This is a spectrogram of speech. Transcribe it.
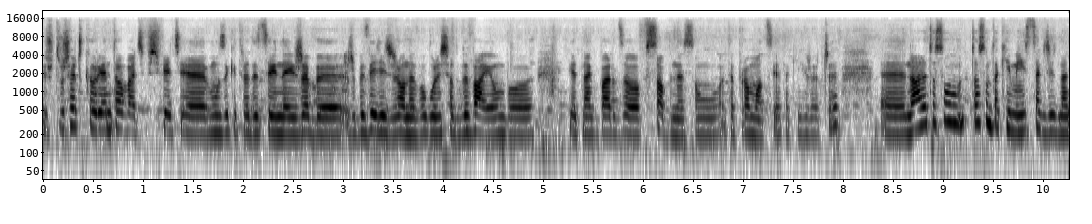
już troszeczkę orientować w świecie muzyki tradycyjnej, żeby, żeby wiedzieć, że one w ogóle się odbywają, bo jednak bardzo wsobne są te promocje takich rzeczy. E, no ale to są, to są takie miejsca, gdzie na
